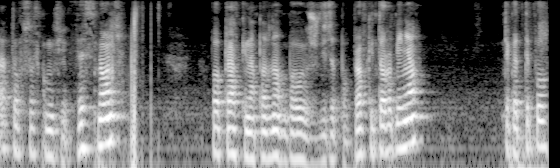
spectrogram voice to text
tak to wszystko musi wysnąć. Poprawki na pewno, bo już widzę poprawki do robienia. Tego typu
